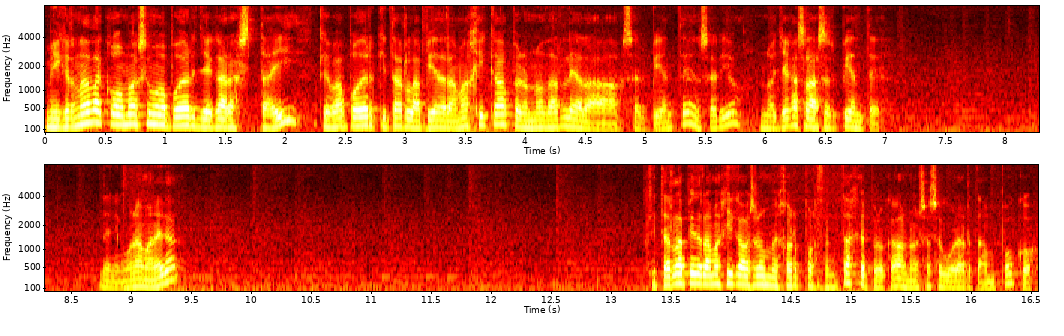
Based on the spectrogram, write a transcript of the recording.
Mi granada como máximo va a poder llegar hasta ahí, que va a poder quitar la piedra mágica, pero no darle a la serpiente, ¿en serio? ¿No llegas a la serpiente? ¿De ninguna manera? Quitar la piedra mágica va a ser un mejor porcentaje, pero claro, no es asegurar tampoco.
